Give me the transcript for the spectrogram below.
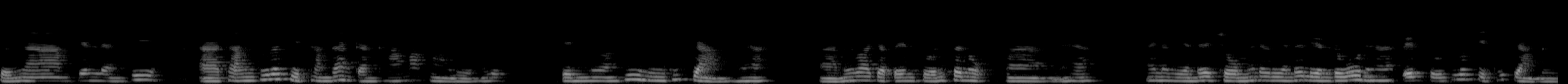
สวยงาม เป็นแหล่งที่อ่าทำธุรกิจทางด้านการค้ามากมายเลยนะลูกเป็นเมืองที่มีทุกอย่างนะคะอ่าไม่ว่าจะเป็นสวนสนุกอ่านะคะให้นักเรียนได้ชมให้นักเรียนได้เรียนรู้นะคะเป็นศูนย์ธุรกิจทุกอย่างเลย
